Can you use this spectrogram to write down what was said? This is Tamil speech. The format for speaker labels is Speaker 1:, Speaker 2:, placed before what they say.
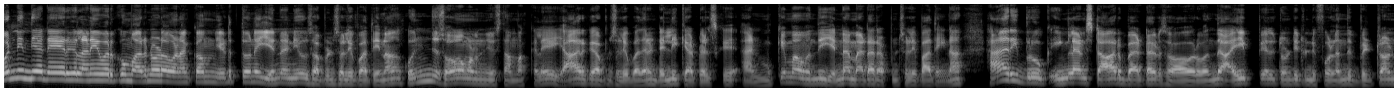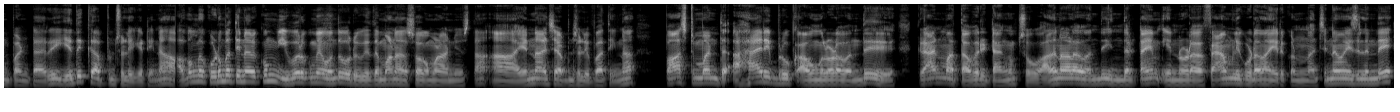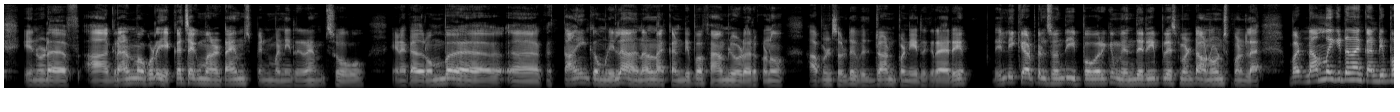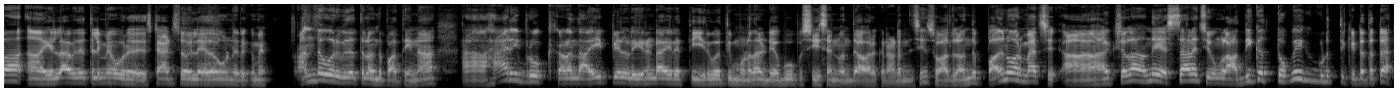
Speaker 1: ஒன் இந்தியா நேயர்கள் அனைவருக்கும் அருணோட வணக்கம். எடுத்தோன்னே என்ன நியூஸ் அப்படின்னு சொல்லி பார்த்தீங்கன்னா கொஞ்சம் சோகமான நியூஸ் தான் மக்களே. யாருக்கு அப்படின்னு சொல்லி பார்த்தீங்கன்னா டெல்லி கேபிட்டல்ஸ்க்கு. அண்ட் முக்கியமாக வந்து என்ன மேட்டர் அப்படின்னு சொல்லி பார்த்தீங்கன்னா Harry Brook England star batter so அவர் வந்து ஐபிஎல் டுவெண்ட்டி டுவெண்ட்டி ஃபோர்லேருந்து விட்ரான் பண்ணிட்டாரு. எதுக்கு அப்படின்னு சொல்லி கேட்டிங்கன்னா அவங்க குடும்பத்தினருக்கும் இவருக்குமே வந்து ஒரு விதமான சோகமான நியூஸ் தான். என்னாச்சு அப்படின்னு சொல்லி பார்த்தீங்கன்னா பாஸ்ட் மந்த் ஹாரி ப்ரூக் அவங்களோட வந்து கிராண்ட்மா தவறிட்டாங்க. ஸோ அதனால் வந்து இந்த டைம் என்னோட ஃபேமிலி கூட தான் இருக்கணும். நான் சின்ன வயசுலேருந்தே என்னோட கிராண்ட்மா கூட எக்கச்சக்கமான டைம் ஸ்பெண்ட் பண்ணியிருக்கிறேன் ஸோ எனக்கு அது ரொம்ப தாங்கிக்க முடியல. அதனால் நான் கண்டிப்பாக ஃபேமிலியோட இருக்கணும் அப்படின்னு சொல்லிட்டு வித்ட்ரான் பண்ணியிருக்கிறாரு டெல்லி கேபிட்டல்ஸ் வந்து இப்போ வரைக்கும் எந்த ரீப்ளேஸ்மெண்ட்டும் அனௌன்ஸ் பண்ணல. பட் நம்ம கிட்ட தான் கண்டிப்பாக எல்லா விதத்துலையுமே ஒரு ஸ்டாட்ஸோ இல்லை ஏதோ ஒன்று இருக்குமே. அந்த ஒரு விதத்தில் வந்து பார்த்தீங்கன்னா ஹாரி ப்ரூக் கடந்த ஐபிஎல் இரண்டாயிரத்தி இருபத்தி மூணு தான் டெபு சீசன் வந்து அவருக்கு நடந்துச்சு. ஸோ அதில் வந்து பதினோரு மேட்ச் ஆக்சுவலாக வந்து எஸ்ஆர்ஹெச் இவங்களை அதிக தொகைக்கு கொடுத்து கிட்டத்தட்ட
